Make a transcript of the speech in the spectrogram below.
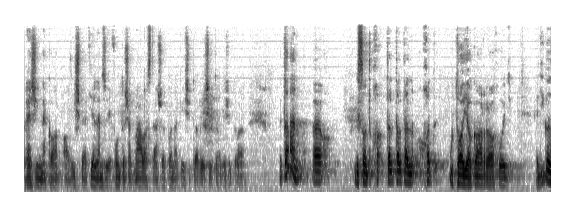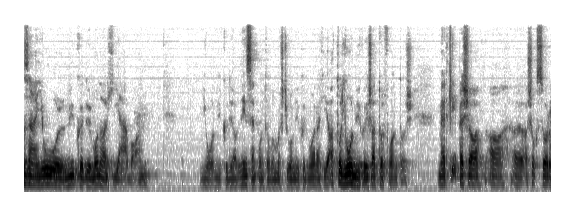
rezsimnek a, az ismert jellemzője, fontosak választások vannak, és így tovább, és így tovább, és így tovább. Talán Viszont talán hadd utaljak arra, hogy egy igazán jól működő monarchiában, jól működő, az én szempontomból most jól működő monarchia, attól jól működő és attól fontos. Mert képes a, a, a sokszor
